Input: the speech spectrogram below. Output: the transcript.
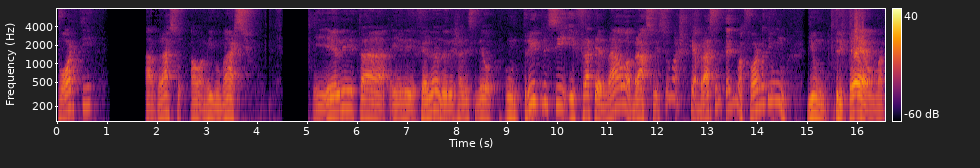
forte abraço ao amigo Márcio. E ele tá, ele, Fernando, ele já disse que deu um tríplice e fraternal abraço. Isso eu acho que abraço até de uma forma de um, de um tripé, uma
